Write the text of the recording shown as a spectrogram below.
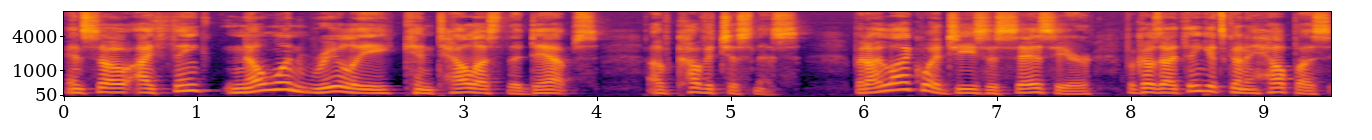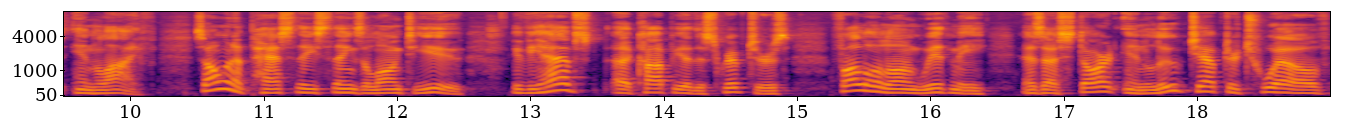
And so I think no one really can tell us the depths of covetousness. But I like what Jesus says here because I think it's going to help us in life. So I want to pass these things along to you. If you have a copy of the scriptures, follow along with me as I start in Luke chapter 12,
